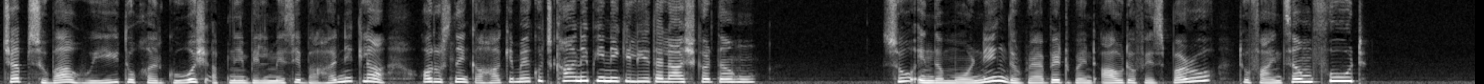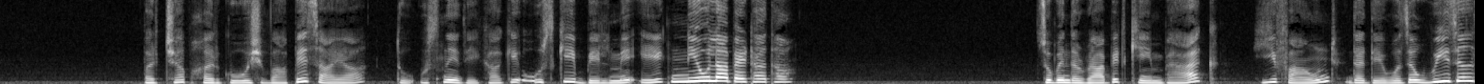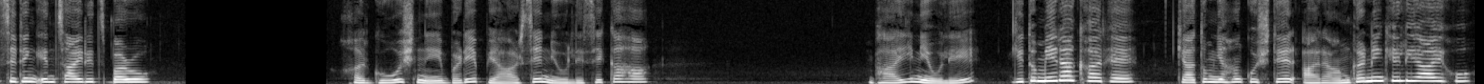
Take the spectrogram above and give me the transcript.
جب صبح ہوئی تو خرگوش اپنے بل میں سے باہر نکلا اور اس نے کہا کہ میں کچھ کھانے پینے کے لیے تلاش کرتا ہوں۔ So in the morning the rabbit went out of his burrow to find some food پر جب خرگوش واپس آیا تو اس نے دیکھا کہ اس کی بل میں ایک نیولا بیٹھا تھا۔ So when the rabbit came back he found found there was a weasel sitting inside its burrow. خرگوش نے بڑے پیار سے نیولے سے کہا بھائی نیولے یہ تو میرا گھر ہے کیا تم یہاں کچھ دیر آرام کرنے کے لیے آئے ہو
